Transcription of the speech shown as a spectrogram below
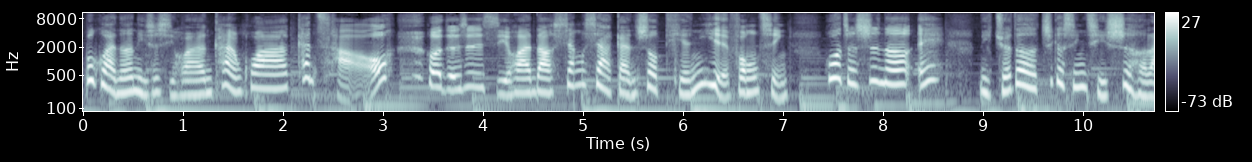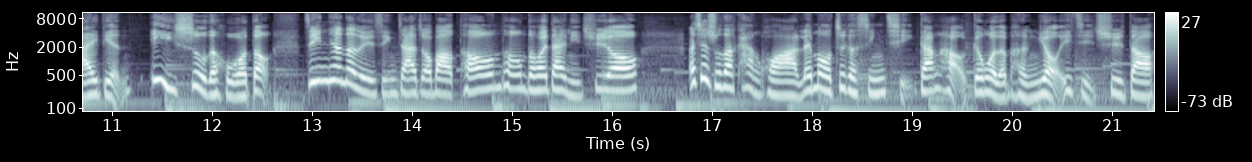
不管呢你是喜欢看花看草，或者是喜欢到乡下感受田野风情，或者是呢，哎，你觉得这个星期适合来一点艺术的活动，今天的旅行家周报通通都会带你去哦。而且说到看花，Lemo 这个星期刚好跟我的朋友一起去到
